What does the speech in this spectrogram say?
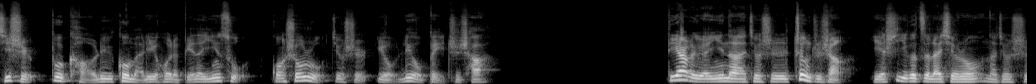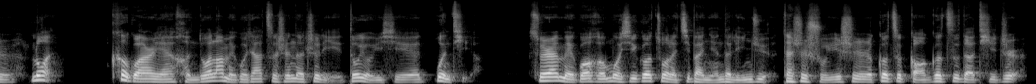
即使不考虑购买力或者别的因素，光收入就是有六倍之差。第二个原因呢，就是政治上也是一个字来形容，那就是乱。客观而言，很多拉美国家自身的治理都有一些问题啊。虽然美国和墨西哥做了几百年的邻居，但是属于是各自搞各自的体制。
